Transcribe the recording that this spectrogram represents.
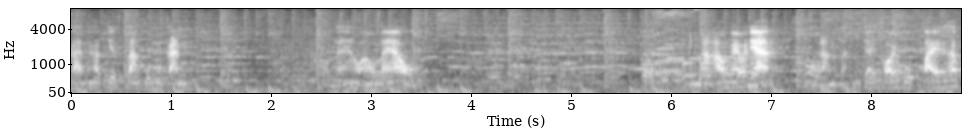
กันนะครับเจ็ดสร้างโคมกันเอาแล้วเอาแล้วหลังเอาไงวะเนี่ยหลังตัดสินใจถอยบุกไปนะครับ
